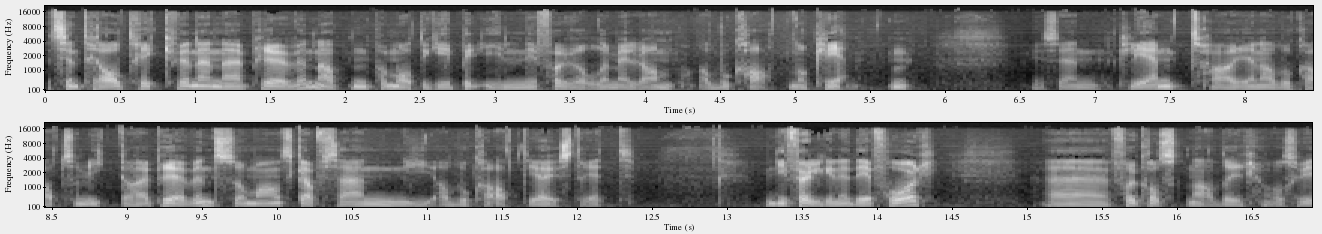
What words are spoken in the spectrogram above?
et sentralt trekk ved denne prøven at den på en måte griper inn i forholdet mellom advokaten og klienten. Hvis en klient har en advokat som ikke har prøven, så må han skaffe seg en ny advokat i Høyesterett. Men de følgene det får, Eh, for kostnader osv.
